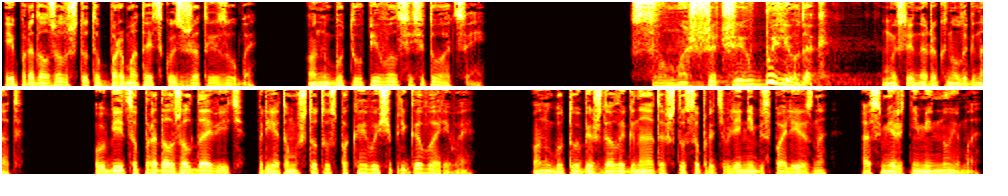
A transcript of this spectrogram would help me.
и продолжал что-то бормотать сквозь сжатые зубы. Он будто упивался ситуацией. «Сумасшедший ублюдок!» — мысленно рыкнул Игнат. Убийца продолжал давить, при этом что-то успокаивающе приговаривая. Он будто убеждал Игната, что сопротивление бесполезно, а смерть неминуема.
